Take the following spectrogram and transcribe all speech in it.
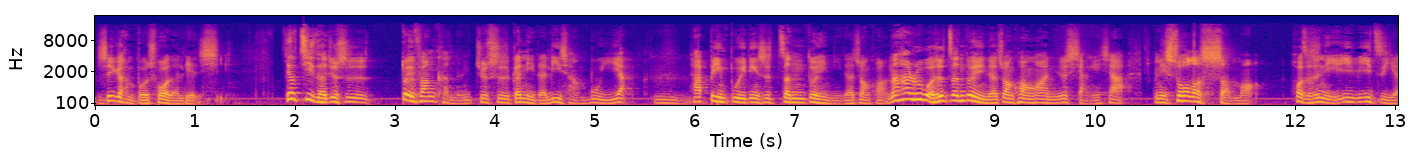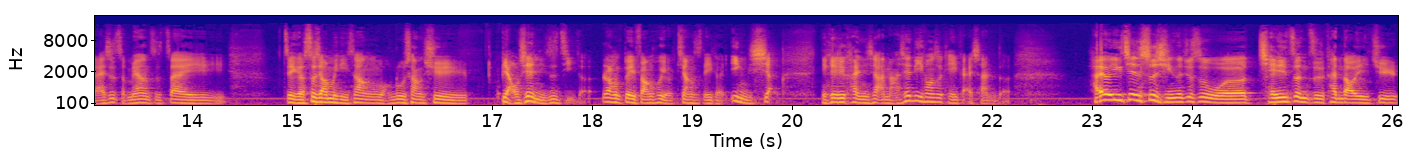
是一个很不错的练习。要记得，就是对方可能就是跟你的立场不一样，嗯，他并不一定是针对你的状况。那他如果是针对你的状况的话，你就想一下，你说了什么，或者是你一一直以来是怎么样子在这个社交媒体上、网络上去表现你自己的，让对方会有这样子的一个印象。你可以去看一下哪些地方是可以改善的。还有一件事情呢，就是我前一阵子看到一句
